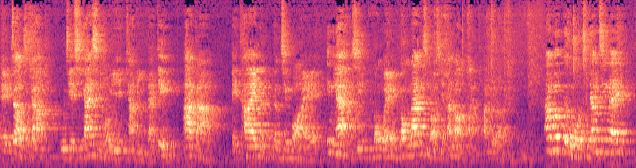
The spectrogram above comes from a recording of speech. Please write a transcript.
诶，最后一天有一个时间是互伊徛伫台顶，啊，甲会开两两千外个一年诶学生讲话，讲咱一路是安怎办办过来的。啊，我过无一点钟咧，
